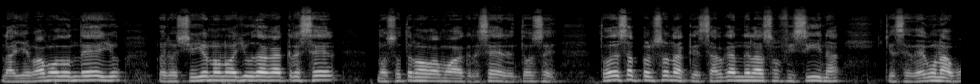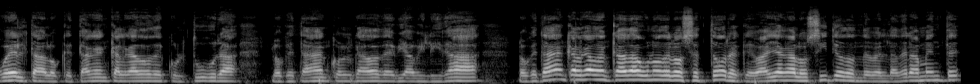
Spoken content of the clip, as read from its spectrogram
la llevamos donde ellos, pero si ellos no nos ayudan a crecer, nosotros no vamos a crecer. Entonces, todas esas personas que salgan de las oficinas, que se den una vuelta a los que están encargados de cultura, los que están encargados de viabilidad, los que están encargados en cada uno de los sectores, que vayan a los sitios donde verdaderamente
